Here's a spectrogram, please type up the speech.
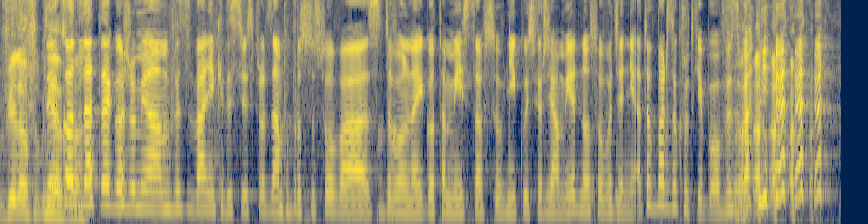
wiele osób nie Tylko zna. dlatego, że miałam wyzwanie, kiedy sobie sprawdzałam po prostu słowa z dowolnego tam miejsca w słowniku i stwierdziłam jedno słowo dziennie. A to bardzo krótkie było wyzwanie.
